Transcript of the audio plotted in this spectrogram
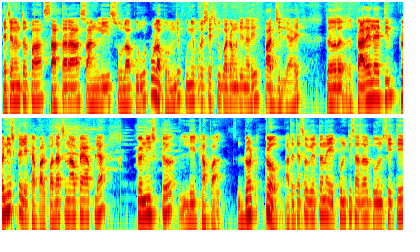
त्याच्यानंतर पहा सातारा सांगली सोलापूर व कोल्हापूर म्हणजे पुणे प्रशासकीय विभागामध्ये येणारे पाच जिल्हे आहेत. तर कार्यालयातील कनिष्ठ लेखापाल पदाचं नाव काय आपल्या? कनिष्ठ लेखापाल. डट ट्र आता त्याचं वेतन आहे एकोणतीस हजार दोनशे ते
